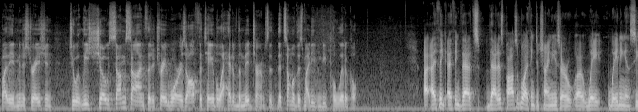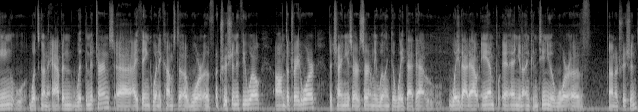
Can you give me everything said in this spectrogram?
by the administration to at least show some signs that a trade war is off the table ahead of the midterms, that, that some of this might even be political. I think I think that's that is possible. I think the Chinese are uh, wait, waiting and seeing what's going to happen with the midterms. Uh, I think when it comes to a war of attrition, if you will, on the trade war, the Chinese are certainly willing to wait that out, weigh that out, and, and, and you know and continue a war of on attrition.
